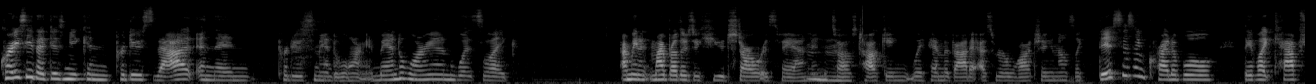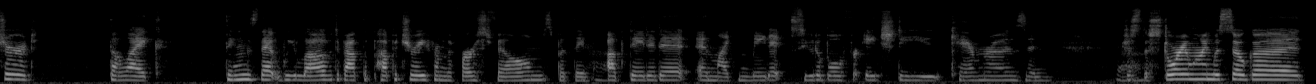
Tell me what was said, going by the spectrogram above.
crazy that Disney can produce that and then produce Mandalorian. Mandalorian was like, I mean, my brother's a huge Star Wars fan, and Mm-hmm. so I was talking with him about it as we were watching, and I was like, this is incredible. They've like captured the like things that we loved about the puppetry from the first films, but they've updated it and like made it suitable for HD cameras and just the storyline was so good,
